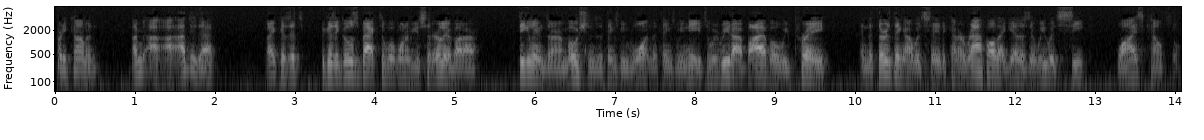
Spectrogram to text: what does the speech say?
pretty common. I, I, I do that right? Because it's because it goes back to what one of you said earlier about our feelings, our emotions, the things we want, and the things we need. So we read our Bible, we pray, and the third thing I would say to kind of wrap all that together is that we would seek wise counsel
